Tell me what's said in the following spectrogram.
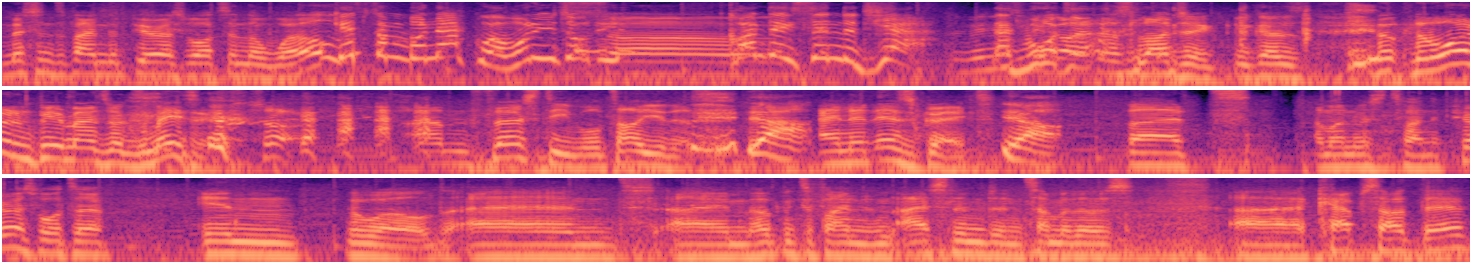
mission to find the purest water in the world. Get some Bonaqua. What are you talking So- Can't they send it here? That's to figure out water. That's logic because the, the water in Pietermaritzburg is amazing. Sure. Um, thirsty We'll tell you this, Yeah. and it is great. Yeah. but I'm on a mission to find the purest water in the world, and I'm hoping to find it in Iceland and some of those uh, caps out there,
